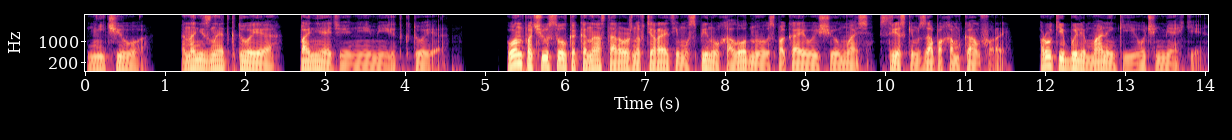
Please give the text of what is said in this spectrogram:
Ничего. Она не знает, кто я. Понятия не имеет, кто я. Он почувствовал, как она осторожно втирает ему в спину холодную, успокаивающую мазь с резким запахом камфоры. Руки были маленькие и очень мягкие.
